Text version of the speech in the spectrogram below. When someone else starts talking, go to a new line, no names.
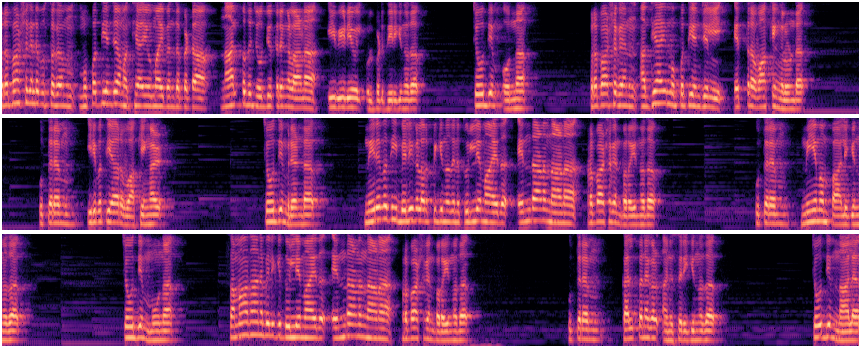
പ്രഭാഷകന്റെ പുസ്തകം മുപ്പത്തിയഞ്ചാം അധ്യായവുമായി ബന്ധപ്പെട്ട നാൽപ്പത് ചോദ്യോത്തരങ്ങളാണ് ഈ വീഡിയോയിൽ ഉൾപ്പെടുത്തിയിരിക്കുന്നത്. ചോദ്യം ഒന്ന്. പ്രഭാഷകൻ അധ്യായം മുപ്പത്തിയഞ്ചിൽ എത്ര വാക്യങ്ങളുണ്ട്? ഉത്തരം ഇരുപത്തിയാറ് വാക്യങ്ങൾ. ചോദ്യം രണ്ട്. നിരവധി ബലികൾ അർപ്പിക്കുന്നതിന് തുല്യമായത് എന്താണെന്നാണ് പ്രഭാഷകൻ പറയുന്നത്? ഉത്തരം നിയമം പാലിക്കുന്നത്. ചോദ്യം മൂന്ന്. സമാധാന ബലിക്ക് തുല്യമായത് എന്താണെന്നാണ് പ്രഭാഷകൻ പറയുന്നത്. ഉത്തരം കൽപ്പനകൾ അനുസരിക്കുന്നത്. ചോദ്യം നാല്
